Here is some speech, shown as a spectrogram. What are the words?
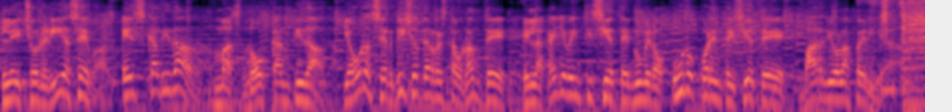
Lechonería Sebas es calidad, más no cantidad. Y ahora servicio de restaurante en la calle 27, número 140 Barrio La Feria.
